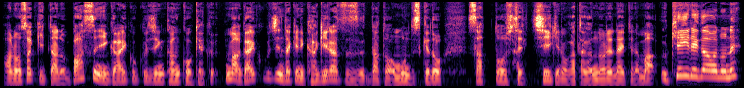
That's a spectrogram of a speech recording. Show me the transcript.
あのさっき言ったあのバスに外国人観光客、まあ、外国人だけに限らずだとは思うんですけど殺到して地域の方が乗れないというのは、まあ、受け入れ側のね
